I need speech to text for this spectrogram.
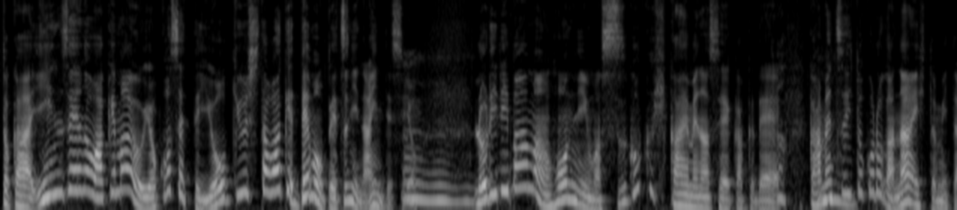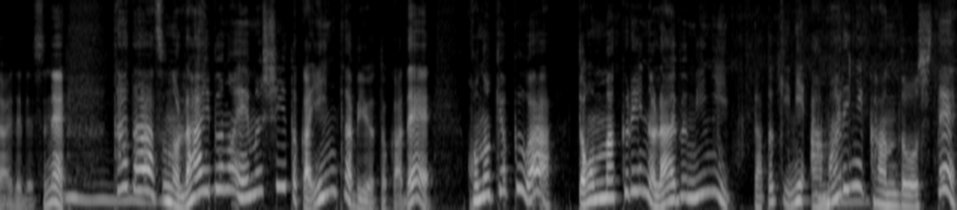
とか印税の分け前をよこせって要求したわけでも別にないんですよ。うんうんうん。ロリリバーマン本人はすごく控えめな性格であがめついところがない人みたいでですね、うんうんただそのライブの MC とかインタビューとかでこの曲はドン・マクリーンのライブ見に行った時にあまりに感動して、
